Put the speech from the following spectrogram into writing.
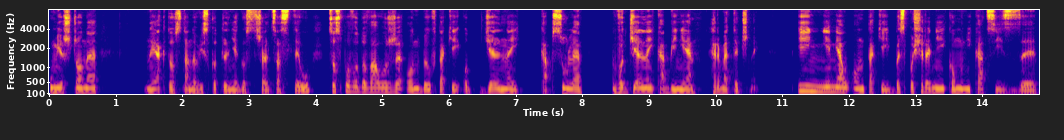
umieszczone no jak to stanowisko tylniego strzelca z tyłu, co spowodowało, że on był w takiej oddzielnej kapsule, w oddzielnej kabinie hermetycznej. I nie miał on takiej bezpośredniej komunikacji z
